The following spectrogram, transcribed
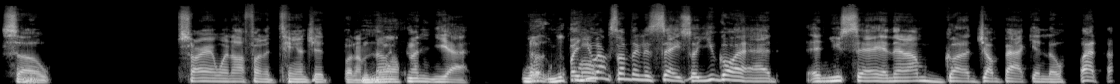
So mm-hmm. sorry I went off on a tangent, but I'm no. not done yet. Well, but, but you have something to say, so you go ahead and you say, and then I'm gonna jump back into what.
